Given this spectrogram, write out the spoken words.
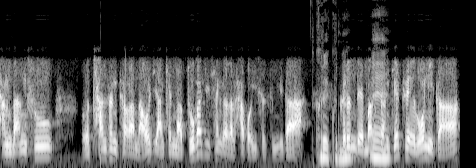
상당수 어, 찬성표가 나오지 않겠나 두 가지 생각을 하고 있었습니다. 그랬군요. 그런데 막상 예. 개표해 보니까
